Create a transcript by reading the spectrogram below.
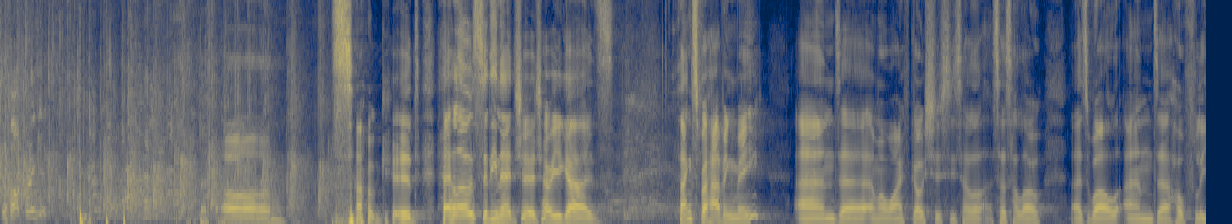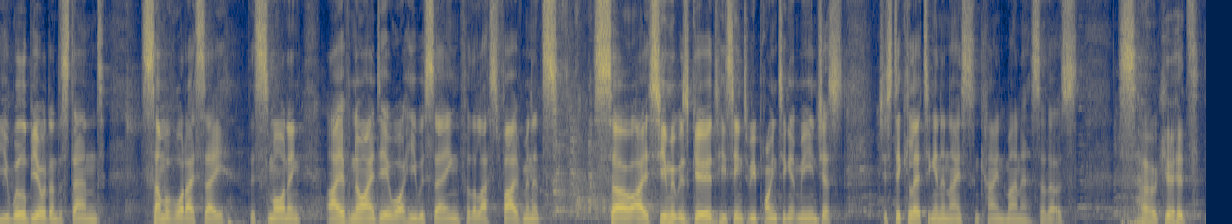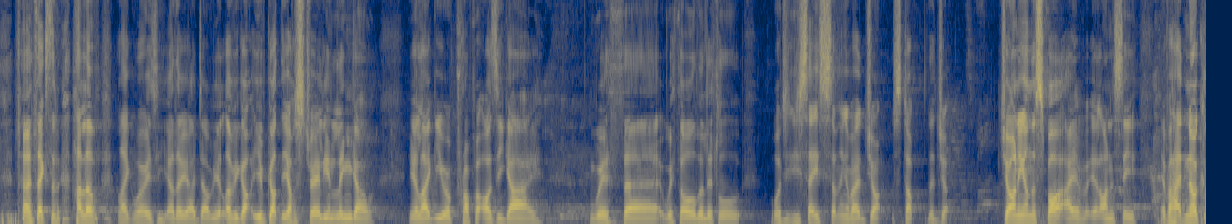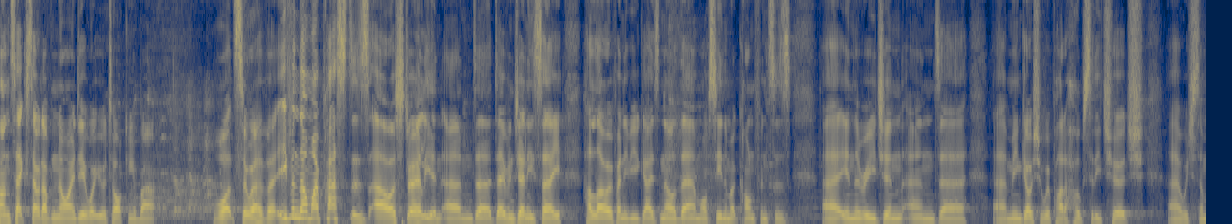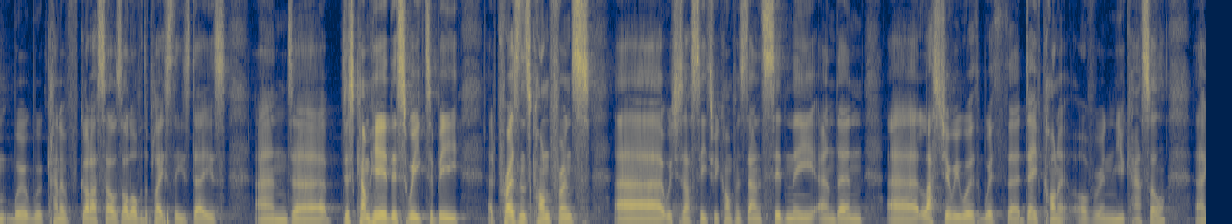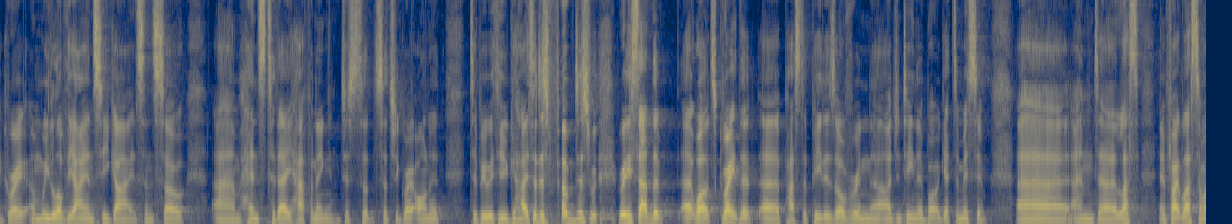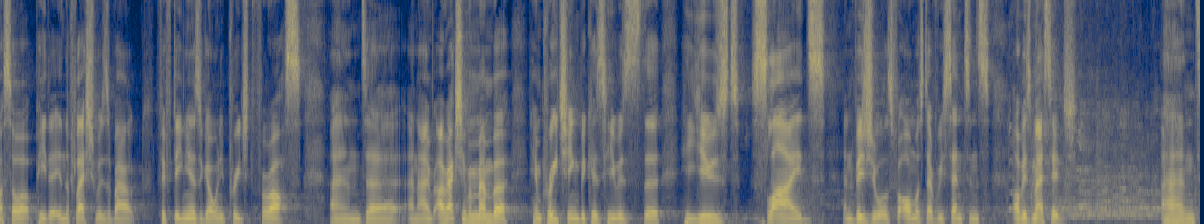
Oh, bring it. Oh, so good. Hello, CityNet Church. How are you guys? Thanks for having me. And, uh, and my wife, Gosha, she says hello as well. And uh, hopefully, you will be able to understand some of what I say this morning. I have no idea what he was saying for the last five minutes. So I assume it was good. He seemed to be pointing at me and just gesticulating in a nice and kind manner. So that was so good. That's excellent. I love, like, where is he? Oh, there you are, Dom. You, got, you've got the Australian lingo. You're like, you're a proper Aussie guy with, uh, with all the little, what did you say? Something about jo- stop the jo- Johnny on the spot? I have, honestly, if I had no context, I would have no idea what you were talking about whatsoever. Even though my pastors are Australian, and uh, Dave and Jenny say hello if any of you guys know them or seen them at conferences uh, in the region. And uh, uh me and Gosha, we're part of Hope City Church, uh, which some, we're, we're, kind of got ourselves all over the place these days. And uh, just come here this week to be at Presence Conference. Uh, which is our C3 conference down in Sydney. And then uh, last year we were with uh, Dave Connett over in Newcastle. Uh, great. And we love the INC guys. And so um, hence today happening. Just su- such a great honor to be with you guys. I just, I'm just really sad that, uh, well, it's great that uh, Pastor Peter's over in uh, Argentina, but I get to miss him. Uh, and uh, last, in fact, last time I saw Peter in the flesh was about 15 years ago when he preached for us. And, uh, and I, I actually remember him preaching because he, was the, he used slides and visuals for almost every sentence of his message. And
